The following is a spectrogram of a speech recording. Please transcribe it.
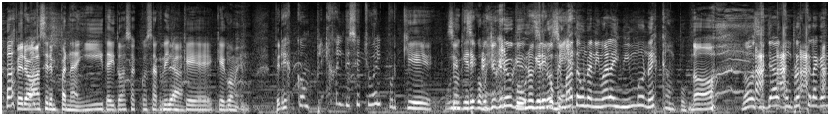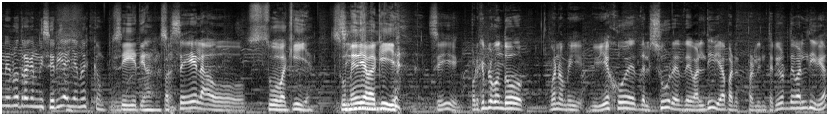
pero vamos a hacer empanadita y todas esas cosas ricas que, que comemos. Pero es complejo el 18 igual porque uno Sí, quiere comer. Yo creo que uno quiere si no comer. se mata un animal ahí mismo, no es campo. No, No, si ya compraste la carne en otra carnicería, ya no es campo. sí, tienes razón. Parcela o... Su vaquilla, su Sí. media vaquilla. Sí, por ejemplo, cuando. Bueno, mi, mi viejo es del sur, es de Valdivia, para, para el interior de Valdivia.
